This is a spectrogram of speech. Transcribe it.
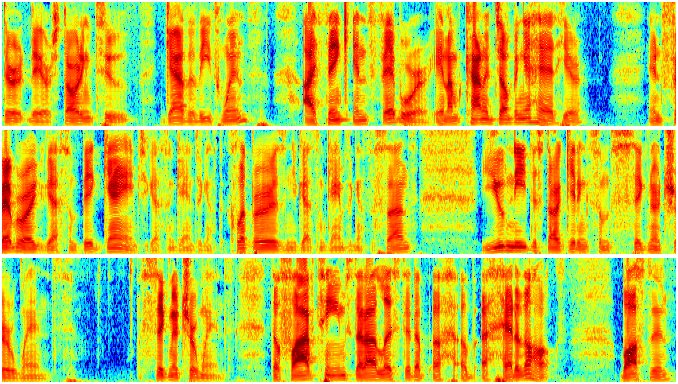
they're they're starting to gather these wins. I think in February, and I'm kind of jumping ahead here in February, you got some big games. You got some games against the Clippers and you got some games against the Suns. You need to start getting some signature wins. Signature wins. The five teams that I listed ahead of the Hawks Boston,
